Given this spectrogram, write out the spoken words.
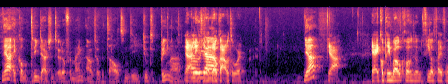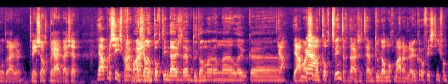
Ja, ik had 3000 euro voor mijn auto betaald. En die doet het prima. ja Oh, ligt er ja. aan welke auto hoor. Ja? Ja. Ja, ik kan prima ook gewoon zo'n Fiat 500 rijden. Tenminste, als ik bereidwijs heb. Ja, precies. Maar, Maar, als je dan, toch 10.000 hebt, doe dan maar een eh, leuk... eh, Ja. Ja, maar als Ja. je dan toch 20.000 hebt, doe dan nog maar een leuker. Of is die van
